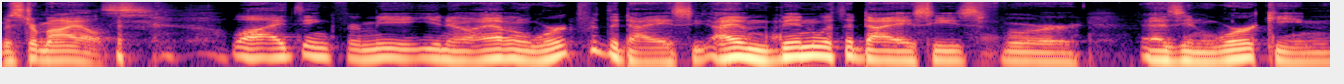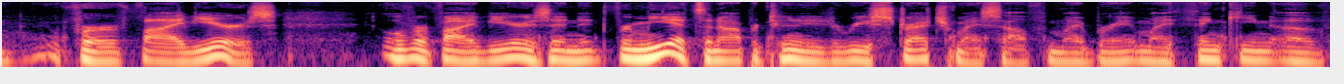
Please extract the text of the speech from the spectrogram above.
Mr. Miles. Well, I think for me, you know, I haven't worked for the diocese. I haven't been with the diocese for, as in working for five years, over five years. And it, for me, it's an opportunity to re-stretch myself and my brain, my thinking of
